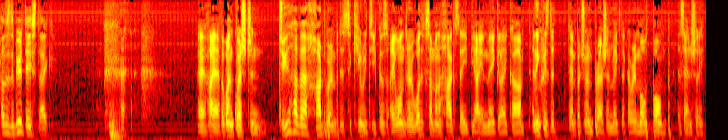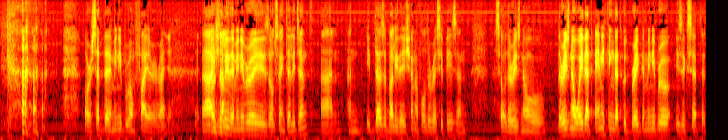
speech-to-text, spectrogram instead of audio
How does the beer taste like? Uh, hi, I have one question. Do you have a hardware embedded security? Because I wonder, what if someone hacks the API and make like um, and increase the temperature and pressure makes like a remote bomb, essentially? or set the mini brew on fire, right? Yeah. Uh, actually, example. the mini brew is also intelligent, and and it does a validation of all the recipes, and so there is no there is no way that anything that could break the mini brew is accepted.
